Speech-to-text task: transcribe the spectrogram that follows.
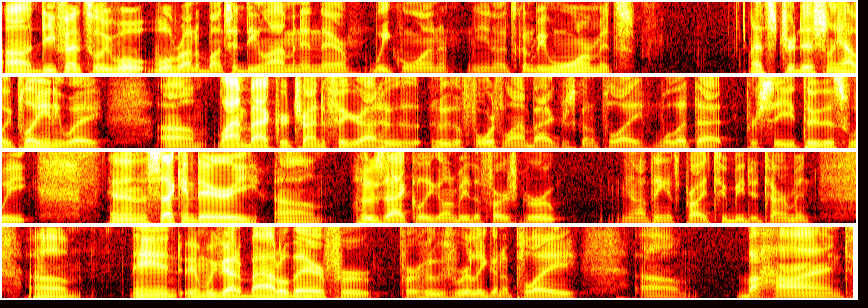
Uh, defensively, we'll we'll run a bunch of D linemen in there week one. You know, it's going to be warm. It's that's traditionally how we play anyway. Um, linebacker trying to figure out who who the fourth linebacker is going to play. We'll let that proceed through this week, and then the secondary, um, who's actually going to be the first group. You know, I think it's probably to be determined. Um, and and we've got a battle there for for who's really going to play um, behind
